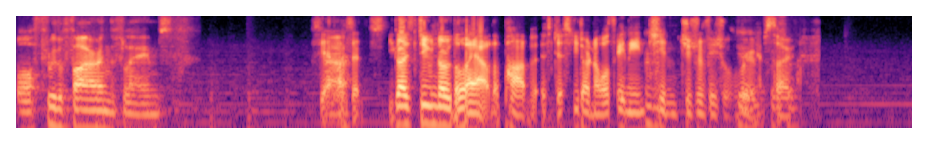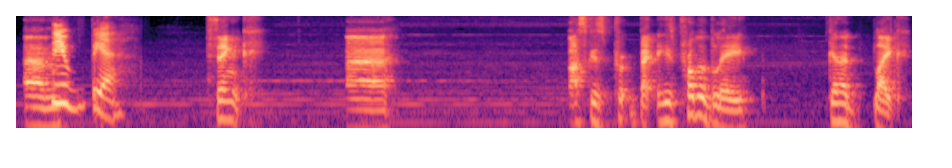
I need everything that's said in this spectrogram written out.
or through the fire and the flames. So yeah, like I Uh, said, you guys do know the layout of the pub. It's just you don't know what's in each Mhm. individual Yeah, room. for so sure. Um, you, yeah. I think uh Oscar's pr- he's probably gonna like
